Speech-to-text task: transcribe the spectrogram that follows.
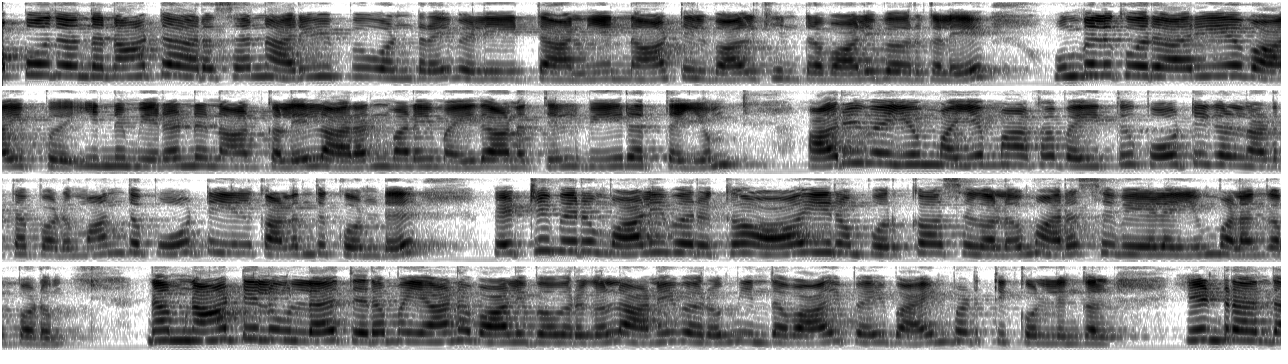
அப்போது அந்த நாட்டு அரசன் அறிவிப்பு ஒன்றை வெளியிட்டான். என் நாட்டில் வாழ்கின்ற வாலிபர்களே உங்களுக்கு ஒரு அரிய வாய்ப்பு. இன்னும் இரண்டு நாட்களில் அரண்மனை மைதானத்தில் வீரத்தையும் அறிவையும் மையமாக வைத்து போட்டிகள் நடத்தப்படும். அந்த போட்டியில் கலந்து கொண்டு வெற்றி பெறும் வாலிபருக்கு ஆயிரம் பொற்காசுகளும் அரசு வேலையும் வழங்கப்படும். நம் நாட்டில் உள்ள திறமையான வாலிபவர்கள் அனைவரும் இந்த வாய்ப்பை பயன்படுத்தி கொள்ளுங்கள் என்ற அந்த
